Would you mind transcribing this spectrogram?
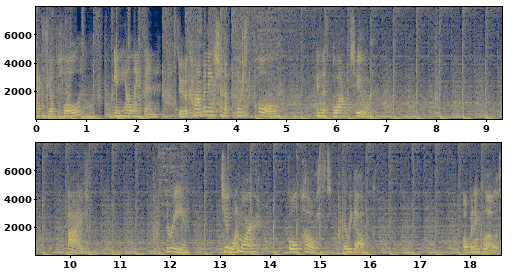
Exhale, pull. Inhale, lengthen. So we have a combination of push-pull in this block two. Five, three, two, one more. Goal post. Here we go. Open and close.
